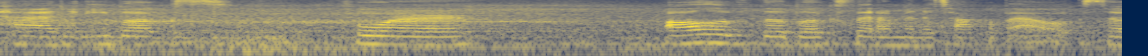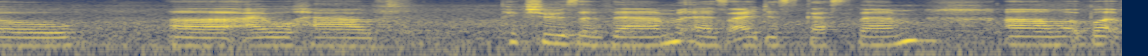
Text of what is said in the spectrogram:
had ebooks for all of the books that I'm going to talk about. So uh, I will have pictures of them as I discuss them. Um, but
